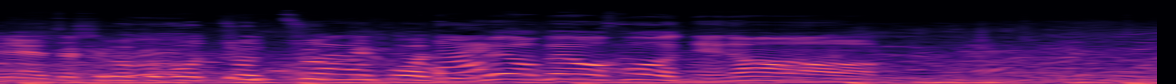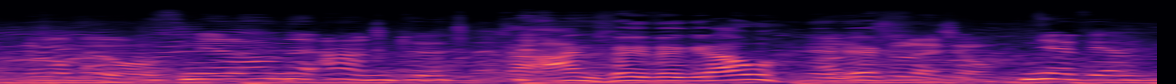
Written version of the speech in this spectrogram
Nie, też roku było ciut, ciutkie chłodniej. tak? Było, było chłodnie, no. Było, było. Zmielony Andrzy. A Andrzej wygrał? Nie Ale wiesz? przyleciał. Nie wiem.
